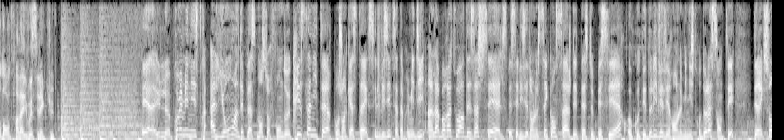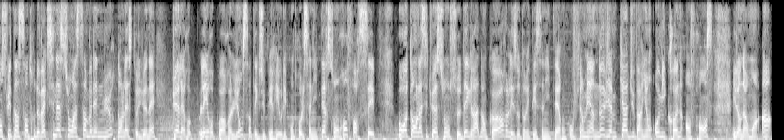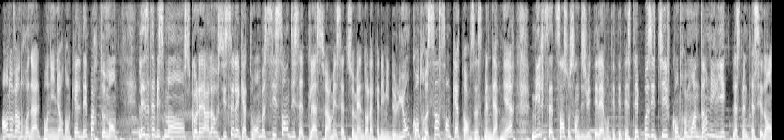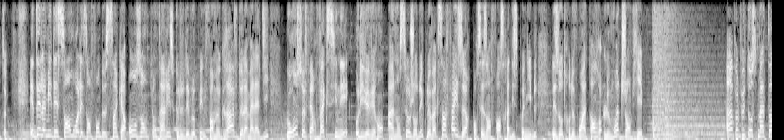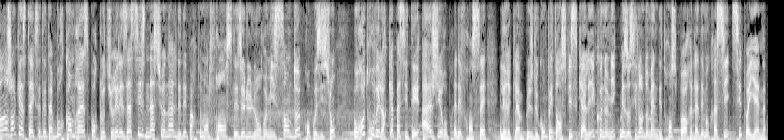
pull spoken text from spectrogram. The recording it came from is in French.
attendant, on travaille. Voici l'actu. Et à la une, le Premier ministre à Lyon, un déplacement sur fond de crise sanitaire pour Jean Castex. Il visite cet après-midi un laboratoire des HCL spécialisé dans le séquençage des tests PCR aux côtés d'Olivier Véran, le ministre de la Santé. Direction ensuite un centre de vaccination à Saint-Bonnet-de-Mur dans l'Est lyonnais, puis à l'aéroport Lyon-Saint-Exupéry où les contrôles sanitaires sont renforcés. Pour autant, la situation se dégrade encore. Les autorités sanitaires ont confirmé un neuvième cas du variant Omicron en France. Il en a au moins un en Auvergne-Rhône-Alpes. On ignore dans quel les établissements scolaires, là aussi, c'est l'hécatombe. 617 classes fermées cette semaine dans l'Académie de Lyon contre 514 la semaine dernière. 1778 élèves ont été testés positifs contre moins d'un millier la semaine précédente. Et dès la mi-décembre, les enfants de 5 à 11 ans qui ont un risque de développer une forme grave de la maladie pourront se faire vacciner. Olivier Véran a annoncé aujourd'hui que le vaccin Pfizer pour ces enfants sera disponible. Les autres devront attendre le mois de janvier. Un peu plus tôt ce matin, Jean Castex était à Bourg-en-Bresse pour clôturer les assises nationales des départements de France. Les élus lui ont remis 102 propositions pour retrouver leur capacité à agir auprès des Français. Ils réclament plus de compétences fiscales et économiques, mais aussi dans le domaine des transports et de la démocratie citoyenne.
